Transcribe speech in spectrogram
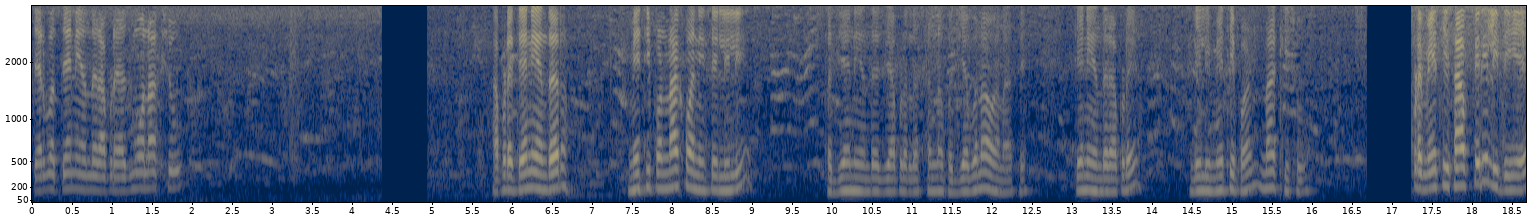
ત્યારબાદ તેની અંદર આપણે અજમો નાખશું. આપણે તેની અંદર મેથી પણ નાખવાની છે લીલી. ભજીયાની અંદર જે આપણે લસણના ભજીયા બનાવવાના છે, તેની અંદર આપણે લીલી મેથી પણ નાખીશું. આપણે મેથી સાફ કરી લીધી છે.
